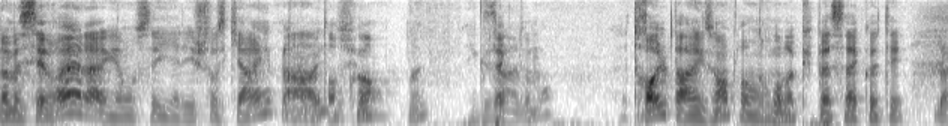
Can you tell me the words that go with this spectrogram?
Non, mais c'est vrai, là, on sait, il y a des choses qui arrivent, là, ah, attention. Oui, ouais, Exactement. Carrément. Troll, par exemple, on, on, a pu passer à côté. Bah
